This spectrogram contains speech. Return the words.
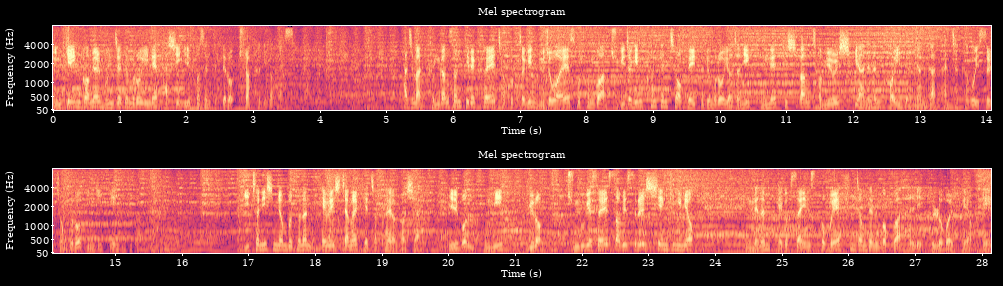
인게임 검열 문제 등으로 인해 다시 1%대로 추락하기도 하였습니다. 하지만 금강선 디렉터의 적극적인 유저와의 소통과 주기적인 컨텐츠 업데이트 등으로 여전히 국내 PC방 점유율 10위 안에는 거의 몇 년간 안착하고 있을 정도로 인기 게임이기도 합니다. 2020년부터는 해외 시장을 개척하여 러시아, 일본, 북미, 유럽, 중국에서의 서비스를 시행 중이며 국내는 배급사인 스토브에 한정되는 것과 달리 글로벌 대형 게임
